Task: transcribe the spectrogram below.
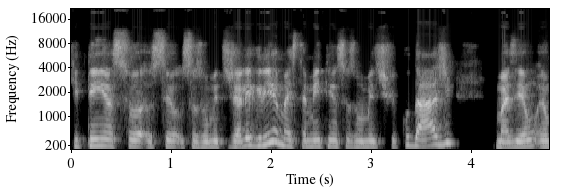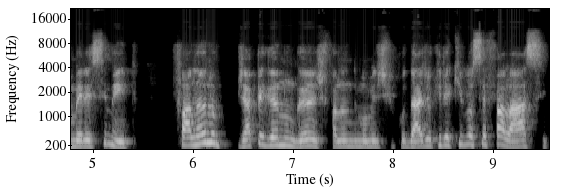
que tem sua, os, seus, seus momentos de alegria, mas também tem os seus momentos de dificuldade, mas é um, é um merecimento. Falando, já pegando um gancho, falando de momento de dificuldade, eu queria que você falasse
